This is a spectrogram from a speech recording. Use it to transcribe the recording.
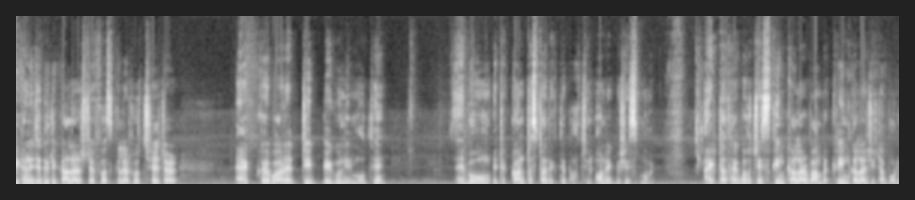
এখানে যে দুটি কালার আসছে ফার্স্ট কালার হচ্ছে এটার একেবারে ডিপ বেগুনির মধ্যে এবং এটা কন্ট্রাস্টটা দেখতে পাচ্ছেন, অনেক বেশি স্মার্ট আরেকটা থাকবে হচ্ছে স্কিন কালার বা আমরা ক্রিম কালার যেটা বলে।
